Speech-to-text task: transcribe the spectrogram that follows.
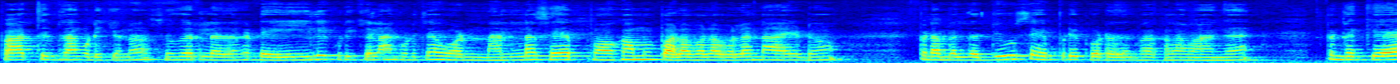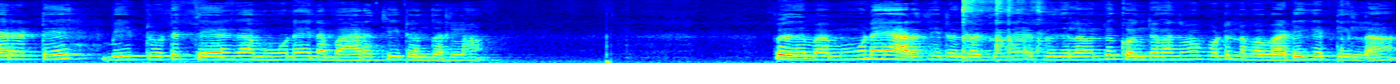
பார்த்துட்டு தான் குடிக்கணும். சுகர் இல்லாதவங்க டெய்லி குடிக்கலாம். குடித்தா உட- நல்லா சேப் முகமும் பல பல பலன்னு ஆகிடும் இப்போ நம்ம இந்த ஜூஸை எப்படி போடுறதுன்னு பார்க்கலாம். வாங்க. இப்போ இந்த கேரட்டு பீட்ரூட்டு தேங்காய் மூணையும் நம்ம அரைச்சிட்டு வந்துடலாம் இப்போ இது நம்ம மூணையும் அரைச்சிட்டு வந்தாச்சுங்க இப்போ இதில் வந்து கொஞ்சம் கொஞ்சமாக போட்டு நம்ம வடிகட்டிடலாம்.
